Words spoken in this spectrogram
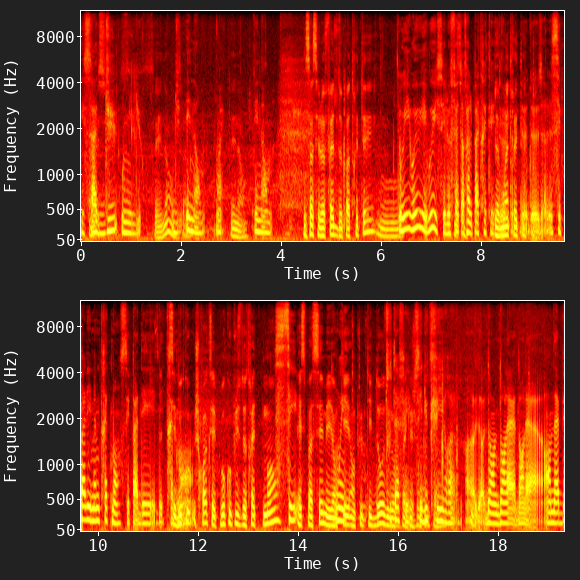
Et ça, Ah dû au milieu. C'est énorme. Du, ça. énorme, ouais, C'est énorme. énorme. Et ça, c'est le fait de ne pas traiter ou... Oui, oui, oui, oui c'est le fait, enfin, le pas traité. de moins traiter, de- c'est pas les mêmes traitements, c'est pas des, des traitements. beaucoup, je crois que c'est beaucoup plus de traitements espacés, mais en, Oui. petit- en plus petite dose. Tout ou à fait. C'est du cuivre. Euh, Dans, dans la, dans la, en AB,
